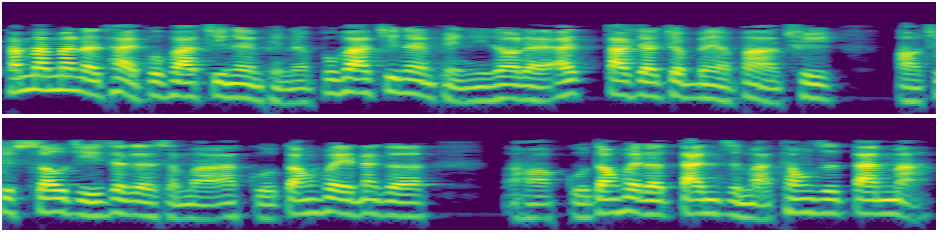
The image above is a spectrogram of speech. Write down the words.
他慢慢的他也不发纪念品了，不发纪念品，你说呢？哎，大家就没有办法去。啊，去收集这个什么股东会那个啊股东会的单子嘛，通知单嘛，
